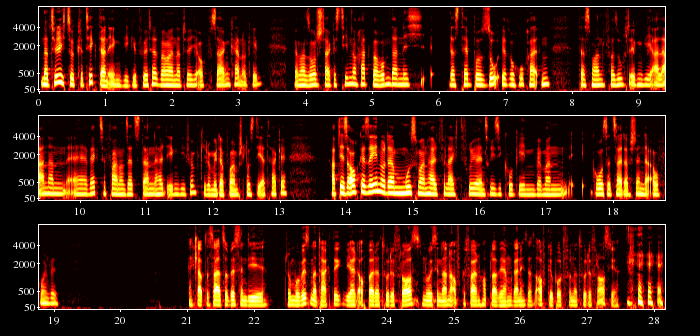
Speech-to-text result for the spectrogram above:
natürlich zur Kritik dann irgendwie geführt hat, weil man natürlich auch sagen kann, okay, wenn man so ein starkes Team noch hat, warum dann nicht das Tempo so irre hochhalten, dass man versucht, irgendwie alle anderen äh, wegzufahren und setzt dann halt irgendwie fünf Kilometer vor dem Schluss die Attacke. Habt ihr es auch gesehen oder muss man halt vielleicht früher ins Risiko gehen, wenn man große Zeitabstände aufholen will? Ich glaube, das war halt so ein bisschen die Jumbo-Visma-Taktik, wie halt auch bei der Tour de France. Nur ist ihnen dann aufgefallen, hoppla, wir haben gar nicht das Aufgebot von der Tour de France hier.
